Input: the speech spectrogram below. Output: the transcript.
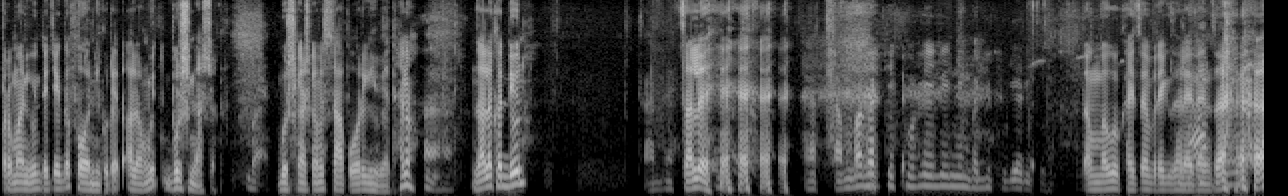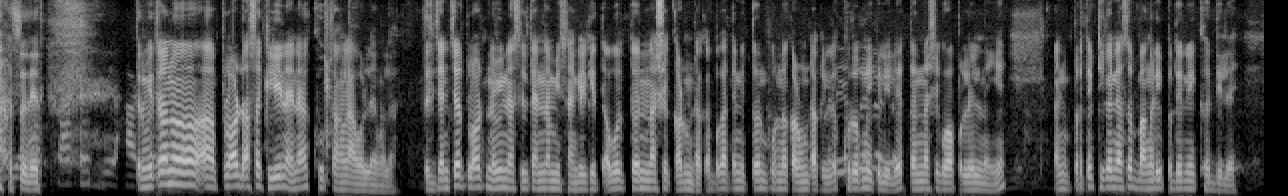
प्रमाण घेऊन त्याची एकदा फवारणी करूयात अलॉंग विथ बुरशीनाशक. बरं. बुरशीनाशकामध्ये साप वगैरे घेऊयात है ना. झालं खत देऊन. चालू आहे. तंबाखू खायचा ब्रेक झालाय त्यांचा. असू देत. तर मित्रांनो प्लॉट असा क्लीन आहे ना खूप चांगला आवडला आहे मला. तर ज्यांच्या प्लॉट नवीन असेल त्यांना मी सांगेल की अगोदर तणनाशक काढून टाका. बघा त्यांनी तण पूर्ण काढून टाकलेलं खुरपणी केलेली आहे तणनाशक वापरलेलं नाही आहे आणि प्रत्येक ठिकाणी असं बांगडी पद्धतीने खत दिलं आहे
